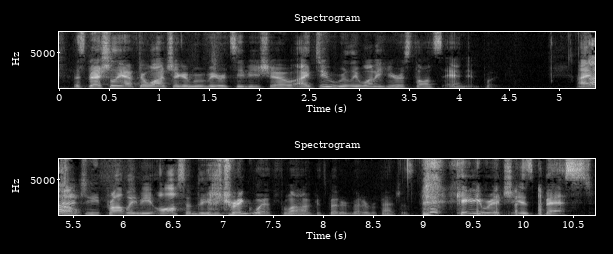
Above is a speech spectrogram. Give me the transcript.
especially after watching a movie or TV show, I do really want to hear his thoughts and input. I Oh. imagine he'd probably be awesome to get a drink with. Wow, it gets better and better for patches. Katie Rich is best.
